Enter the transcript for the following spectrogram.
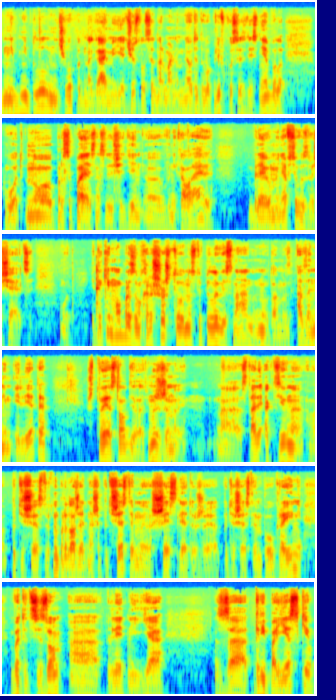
не, не плыло ничего под ногами. Я чувствовал себя нормально. У меня вот этого привкуса здесь не было. Вот. Но просыпаясь на следующий день э, в Николаеве, бля, у меня все возвращается. Вот. И таким образом хорошо, что наступила весна, ну там, а за ним и лето. Что я стал делать? Мы с женой стали активно путешествовать, ну, продолжать наше путешествие. Мы 6 лет уже путешествуем по Украине. В этот сезон а, летний я за три поездки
